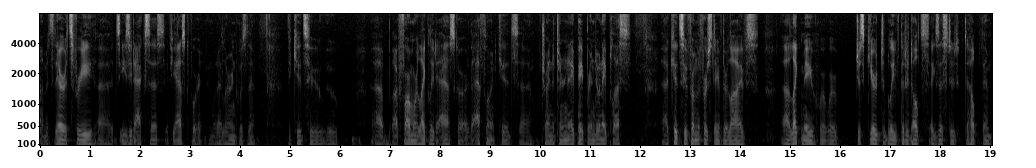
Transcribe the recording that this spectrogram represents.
Um, it's there, it's free, uh, it's easy to access if you ask for it. And what I learned was the, the kids who, who uh, are far more likely to ask are the affluent kids uh, trying to turn an A paper into an A plus. Uh, kids who, from the first day of their lives, uh, like me, were, were just geared to believe that adults existed to help them.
